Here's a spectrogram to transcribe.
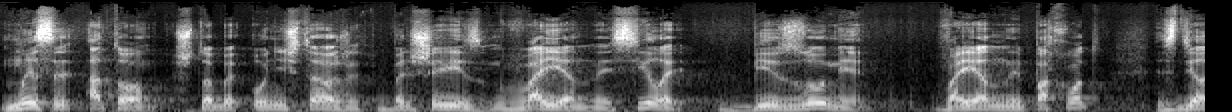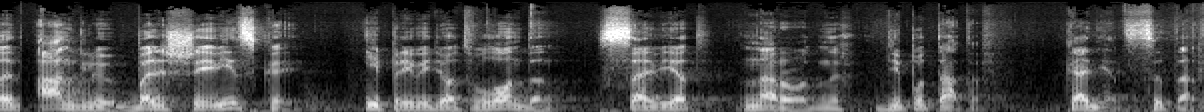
Мысль о том, чтобы уничтожить большевизм военной силой – безумие военный поход сделает Англию большевистской и приведет в Лондон Совет народных депутатов. Конец цитаты.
